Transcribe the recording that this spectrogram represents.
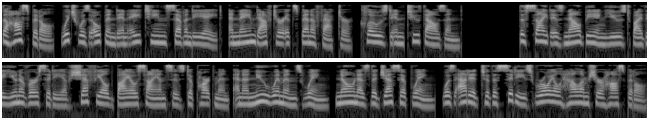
The hospital, which was opened in 1878, and named after its benefactor, closed in 2000. The site is now being used by the University of Sheffield Biosciences Department and a new women's wing, known as the Jessop Wing, was added to the city's Royal Hallamshire Hospital.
